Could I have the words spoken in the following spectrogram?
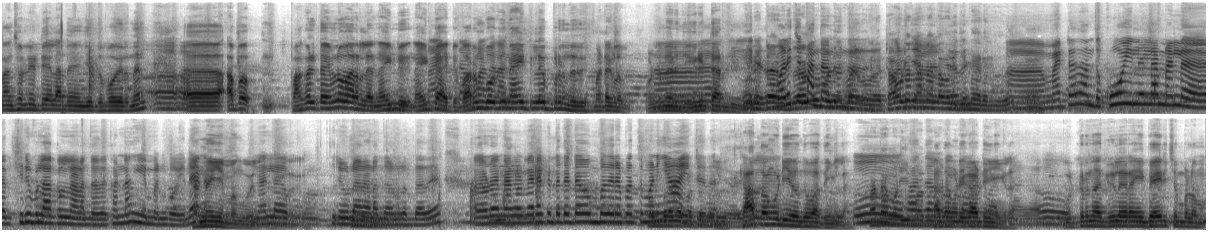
நான் சொல்லிட்டு எல்லாத்தையும் செஞ்சுட்டு போயிருந்தேன். அப்போ பகல் டைம்ல வரல நைட்டு நைட் ஆயிட்டு. வரும்போது நைட்டில் எப்படி இருந்தது? மட்டக்களப்பு. ஒன்றுமே இருந்து இருட்டா இருந்துச்சு. தான் இருந்தது. மற்றது அந்த கோயில் எல்லாம் நல்ல திருவிழாக்கள் நடந்தது. கண்ணகியம்மன் கோயில்? கண்ணையம்மன் கோயில். நல்ல திருவிழா நடந்து இருந்தது அதோட நாங்கள் வேற கிட்டத்தட்ட ஒன்பதரை பத்து மணி ஆயிட்டுது. காத்தாங்குடியை வந்து பாத்தீங்களா காத்தாங்குடி காட்டுவீங்களா? விட்டுருந்தா கீழே இறங்கி பேரிச்சம்பளம்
